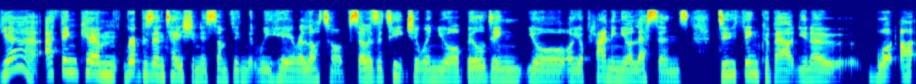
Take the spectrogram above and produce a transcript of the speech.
Yeah, I think um, representation is something that we hear a lot of. So as a teacher, when you're building your or you're planning your lessons, do think about, you know, what are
